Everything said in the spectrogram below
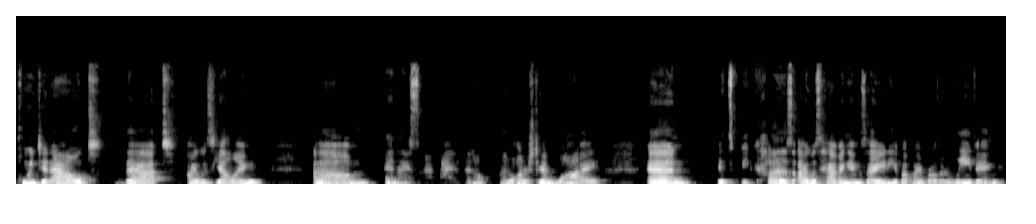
pointed out that I was yelling, um, and I I, don't, I don't understand why. And it's because I was having anxiety about my brother leaving,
